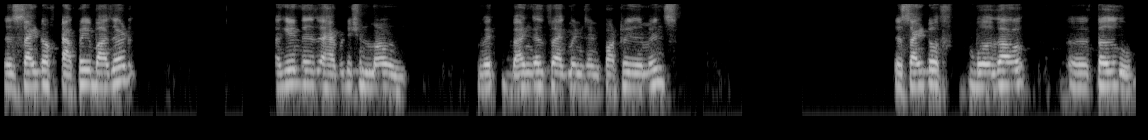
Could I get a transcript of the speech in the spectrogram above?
The site of Takri Bazar, again there is a habitation mound with bangle fragments and pottery remains. The site of Borgaon, uh, Taru.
